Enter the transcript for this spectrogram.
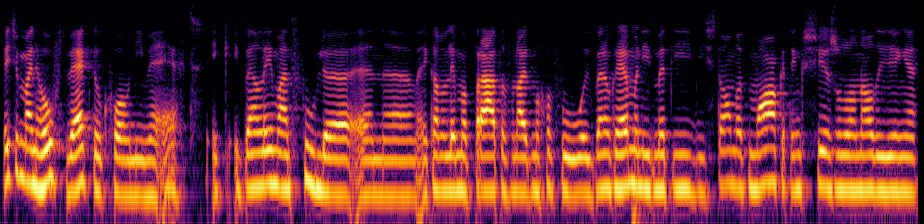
weet je, mijn hoofd werkt ook gewoon niet meer echt. Ik, ik ben alleen maar aan het voelen en uh, ik kan alleen maar praten vanuit mijn gevoel. Ik ben ook helemaal niet met die, die standaard marketing shizzle en al die dingen.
